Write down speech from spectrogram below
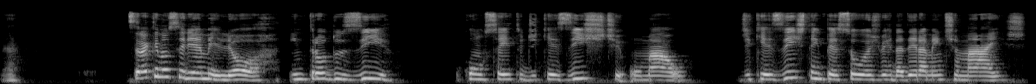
Né? Será que não seria melhor introduzir conceito de que existe o mal, de que existem pessoas verdadeiramente mais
